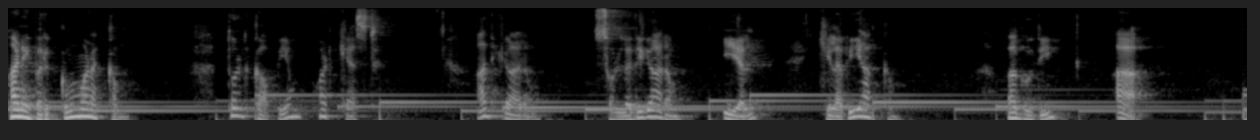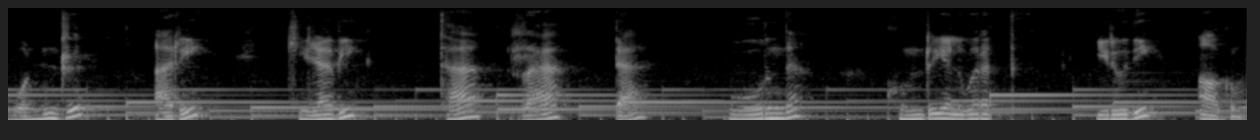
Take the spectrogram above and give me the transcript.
அனைவருக்கும் வணக்கம். தொல்காப்பியம் பாட்காஸ்ட். அதிகாரம் சொல்லதிகாரம் இயல் கிளவியாக்கம். பகுதி அ. ஒன்று அரி கிழவி த ர ட ஊர்ந்த குன்றியலுவரத் இறுதி ஆகும்.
